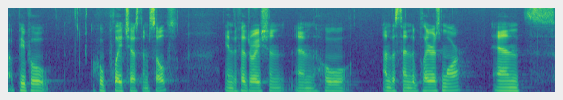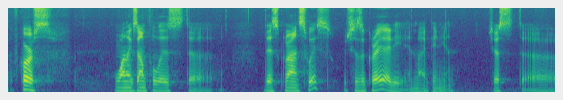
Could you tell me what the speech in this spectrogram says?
uh, people who play chess themselves in the federation and who understand the players more. And of course, one example is the, this Grand Swiss, which is a great idea in my opinion. Just uh,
